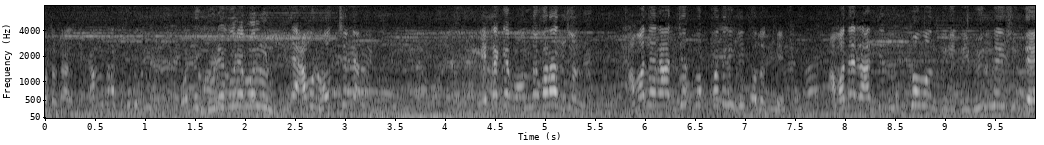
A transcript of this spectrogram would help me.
গতকাল কারণ তারা খুবই ঘুরে ঘুরে বলুন। এমন হচ্ছে কেন? এটাকে বন্ধ করার জন্য আমাদের রাজ্যের পক্ষ থেকে কি পদক্ষেপ? আমাদের রাজ্যের মুখ্যমন্ত্রী বিভিন্ন ইস্যুতে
